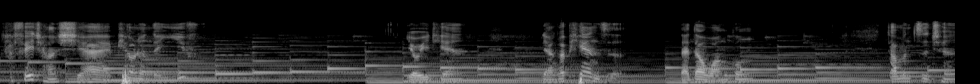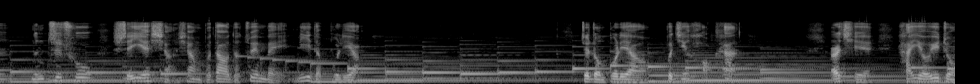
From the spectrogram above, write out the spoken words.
他非常喜爱漂亮的衣服。有一天，两个骗子来到王宫，他们自称能织出谁也想象不到的最美丽的布料。这种布料不仅好看，而且还有一种。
